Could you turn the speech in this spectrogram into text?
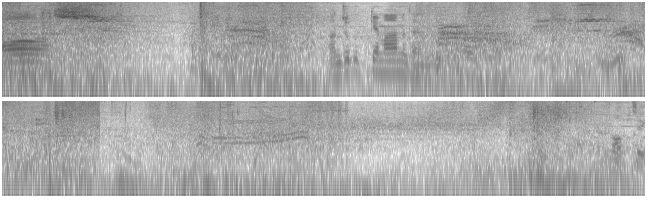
아, 안 죽게만 하면 되는데. 나이스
